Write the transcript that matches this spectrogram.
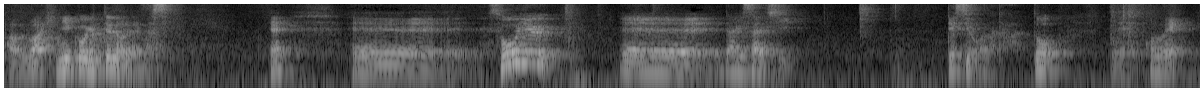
と。パウロは皮肉を言っているのであります、ね。えー、そういう、えー、大祭司ですよあなたは。と、えー、このね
